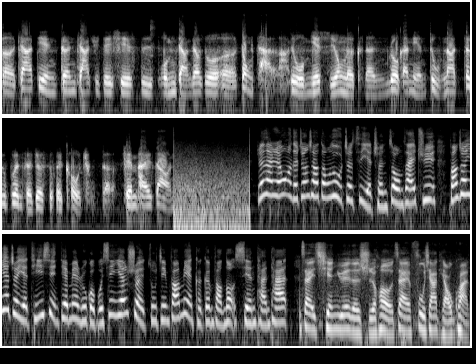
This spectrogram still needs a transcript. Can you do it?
呃，家电跟家具这些是我们讲叫做呃动产啦，就我们也使用了可能若干年度，那这个部分折旧是会扣除的。先拍照。人来人往的中孝东路这次也成重灾区，房中业者也提醒店面，如果不幸淹水，租金方面可跟房东先谈谈。在签约的时候，在附加条款，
